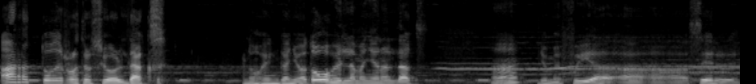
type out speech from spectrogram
Harto de retrocedió el DAX. Nos engañó a todos en la mañana el DAX. ¿Ah? Yo me fui a, hacer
